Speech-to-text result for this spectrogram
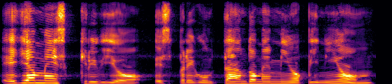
Ella me escribió es preguntándome mi opinión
